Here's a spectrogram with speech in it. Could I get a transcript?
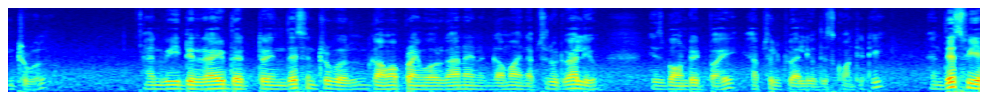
interval and we derived that in this interval gamma prime over gamma and gamma in absolute value is bounded by absolute value of this quantity and this we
